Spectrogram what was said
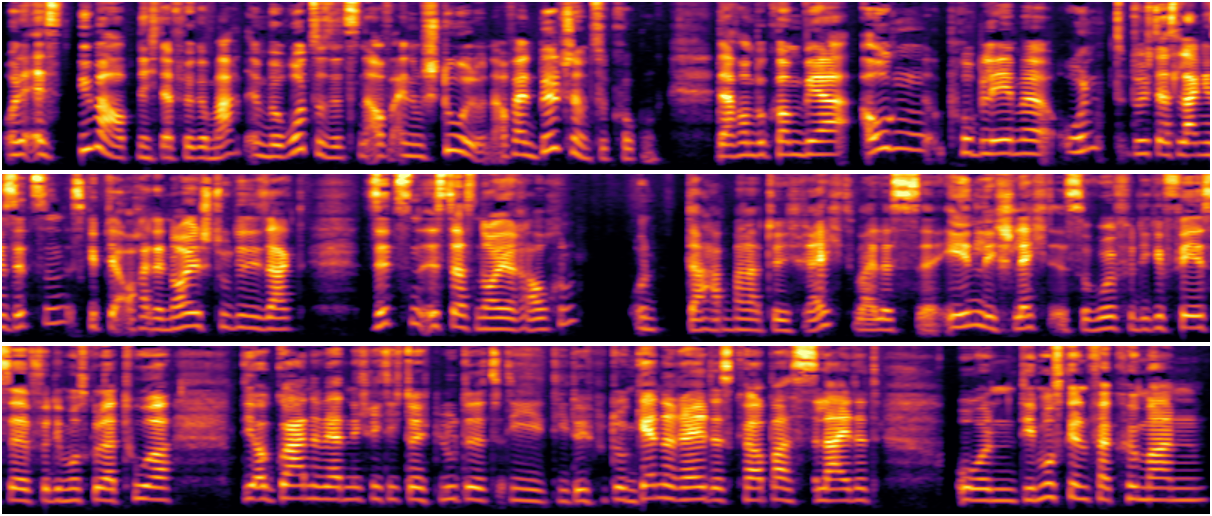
Und er ist überhaupt nicht dafür gemacht, im Büro zu sitzen, auf einem Stuhl und auf einen Bildschirm zu gucken. Davon bekommen wir Augenprobleme und durch das lange Sitzen. Es gibt ja auch eine neue Studie, die sagt, Sitzen ist das neue Rauchen. Und da hat man natürlich recht, weil es äh, ähnlich schlecht ist, sowohl für die Gefäße, für die Muskulatur. Die Organe werden nicht richtig durchblutet, die, die Durchblutung generell des Körpers leidet und die Muskeln verkümmern.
